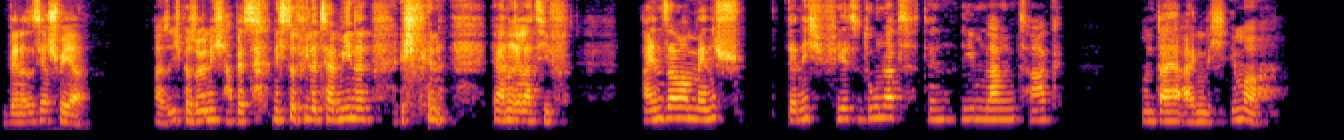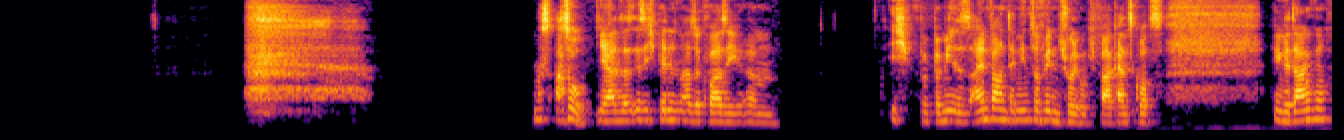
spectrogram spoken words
Denn das ist ja schwer. Also ich persönlich habe jetzt nicht so viele Termine. Ich bin ja ein relativ einsamer Mensch, der nicht viel zu tun hat, den lieben langen Tag. Und daher eigentlich immer Was? Ach so, ja, das ist, ich bin also quasi, ähm, ich, bei mir ist es einfach, einen Termin zu finden. Entschuldigung, ich war ganz kurz in Gedanken.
